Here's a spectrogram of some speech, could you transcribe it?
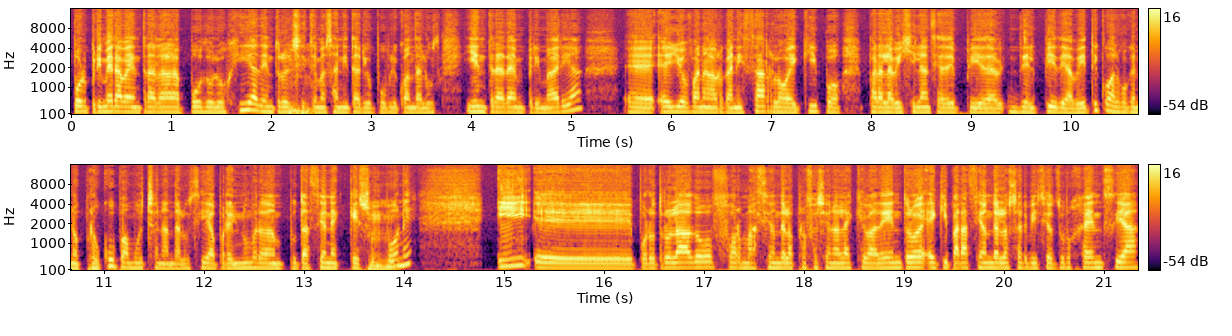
por primera vez entrará la podología dentro del sistema sanitario público andaluz y entrará en primaria. ellos van a organizar los equipos para la vigilancia del pie, diabético, algo que nos preocupa mucho en Andalucía por el número de amputaciones que supone y eh, por otro lado formación de los profesionales que va dentro, equiparación de los servicios de urgencia,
